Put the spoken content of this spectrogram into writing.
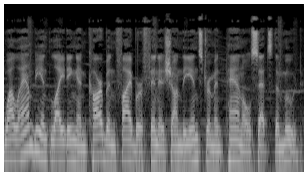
while ambient lighting and carbon fiber finish on the instrument panel sets the mood.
